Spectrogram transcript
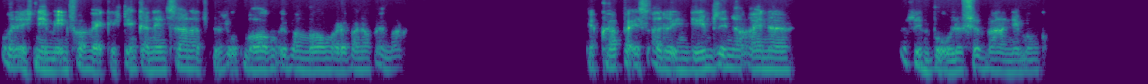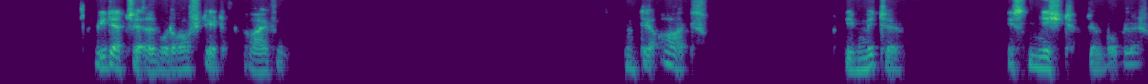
oder ich nehme ihn vorweg. Ich denke an den Zahnarztbesuch morgen, übermorgen oder wann auch immer. Der Körper ist also in dem Sinne eine symbolische Wahrnehmung. Wie der Zell, wo drauf steht, Reifen. Und der Ort, die Mitte, ist nicht symbolisch.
